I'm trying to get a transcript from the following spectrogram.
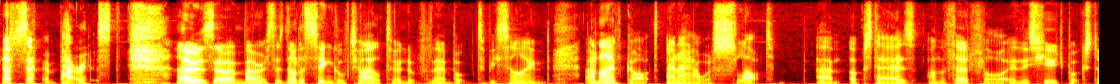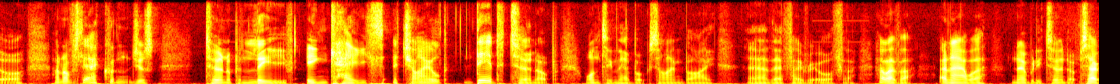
I'm so embarrassed. I was so embarrassed. There's not a single child turned up for their book to be signed. And I've got an hour slot um, upstairs on the third floor in this huge bookstore. And obviously, I couldn't just turn up and leave in case a child did turn up wanting their book signed by uh, their favourite author. However, an hour, nobody turned up. So,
